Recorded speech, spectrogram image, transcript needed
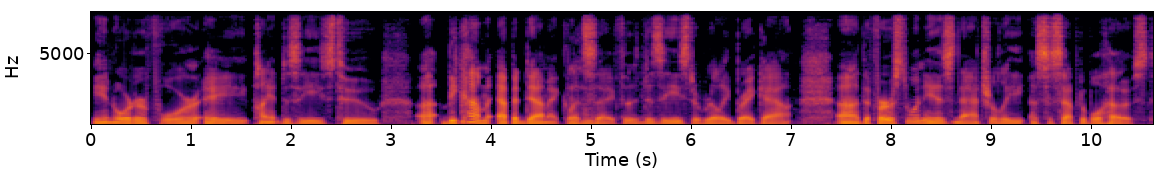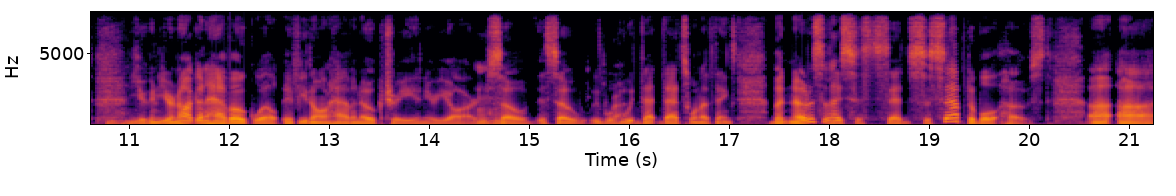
in order for a plant disease to uh, become epidemic, let's mm-hmm. say, for the disease to really break out. Uh, the first one is naturally a susceptible host. Mm-hmm. You're, gonna, you're not going to have oak wilt if you don't have an oak tree in your yard. Mm-hmm. So, so right. w- that that's one of the things. But notice, as I s- said, susceptible host. Uh, uh,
